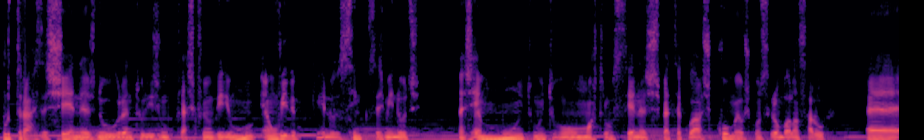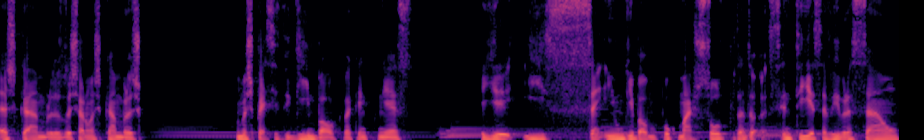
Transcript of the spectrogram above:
por trás das cenas no Gran Turismo, que acho que foi um vídeo é um vídeo pequeno, de 5, 6 minutos, mas é muito, muito bom. Mostram cenas espetaculares, como eles conseguiram balançar o, uh, as câmaras, deixaram as câmaras uma espécie de gimbal, que para quem conhece, e, e, sem, e um gimbal um pouco mais solto, portanto senti essa vibração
